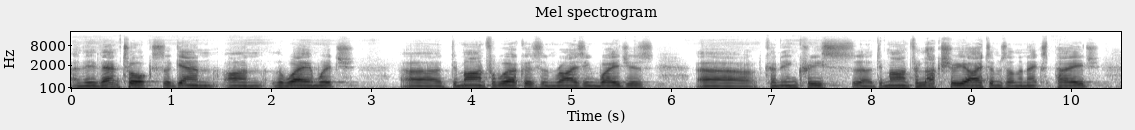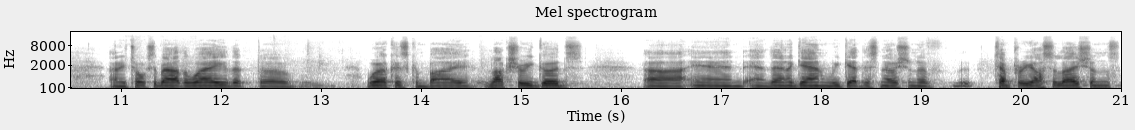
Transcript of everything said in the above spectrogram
And he then talks again on the way in which uh, demand for workers and rising wages uh, can increase uh, demand for luxury items on the next page. And he talks about the way that uh, workers can buy luxury goods. Uh, and, and then again, we get this notion of temporary oscillations.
